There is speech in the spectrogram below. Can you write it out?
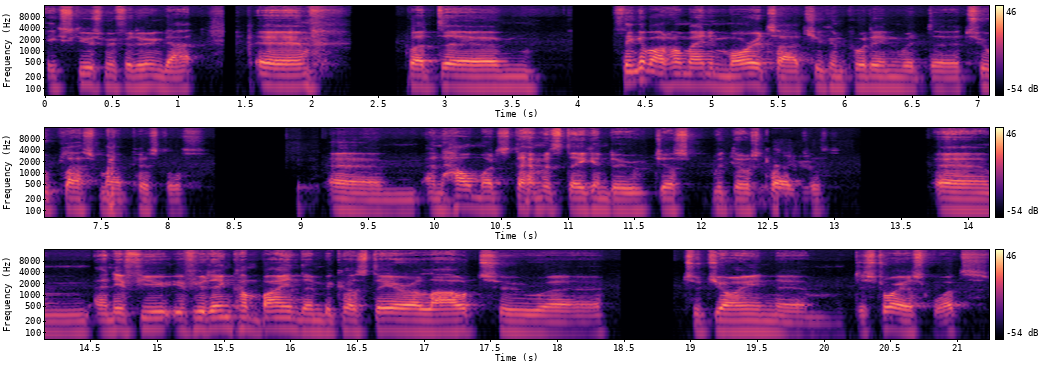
excuse me for doing that. Um, but um, think about how many Moritats you can put in with the two plasma pistols, um, and how much damage they can do just with those characters. Um, and if you if you then combine them because they are allowed to uh, to join um, destroyer squads,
